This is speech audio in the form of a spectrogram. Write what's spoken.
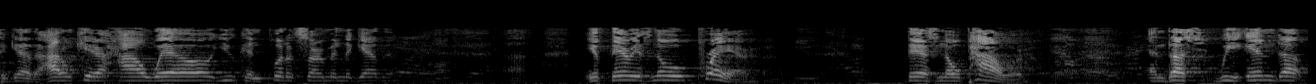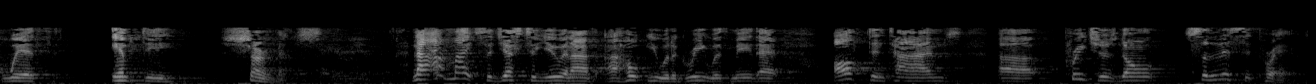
together. I don't care how well you can put a sermon together. Uh, if there is no prayer, there's no power. And thus we end up with empty sermons. Now, I might suggest to you, and I, I hope you would agree with me, that oftentimes uh, preachers don't solicit prayers.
